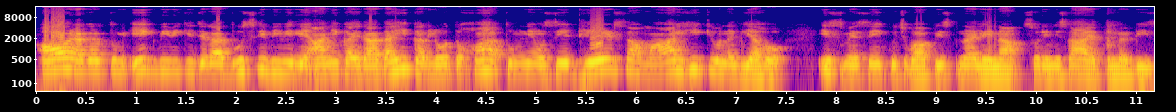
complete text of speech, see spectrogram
اور اگر تم ایک بیوی کی جگہ دوسری بیوی لے آنے کا ارادہ ہی کر لو تو خواہ تم نے اسے ڈھیر سا مال ہی کیوں نہ دیا ہو، اس میں سے کچھ واپس نہ لینا۔ سور نساء آیت نمبر بیس۔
